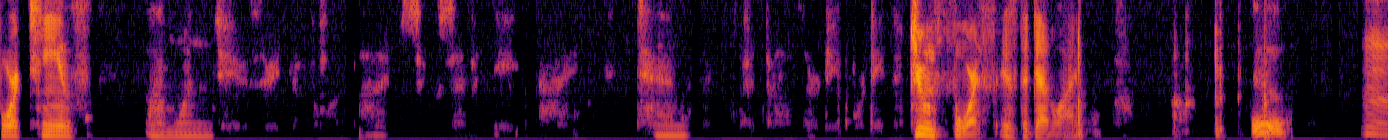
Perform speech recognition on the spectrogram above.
14th, um, one, two, three, four, five, six, seven, eight, nine, 10, 12, 13, 14. June 4th is the deadline. Ooh. Hmm.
